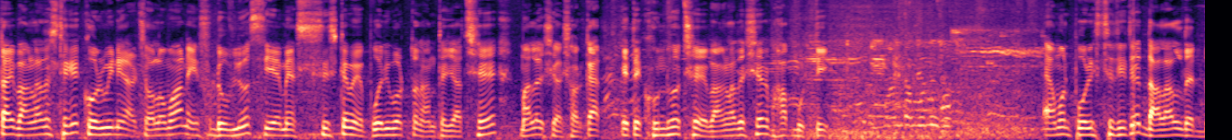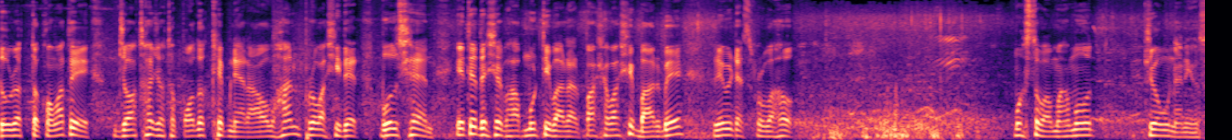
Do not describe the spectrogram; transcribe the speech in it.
তাই বাংলাদেশ থেকে কর্মী নেয়ার চলমান এফডব্লিউ সিএমএস সিস্টেমে পরিবর্তন আনতে যাচ্ছে মালয়েশিয়া সরকার। এতে ক্ষুণ্ণ হচ্ছে বাংলাদেশের ভাবমূর্তি। এমন পরিস্থিতিতে দালালদের দৌরাত্ম কমাতে যথাযথ পদক্ষেপ নেওয়ার আহ্বান প্রবাসীদের, বলছেন, এতে দেশের ভাবমূর্তি বাড়ার পাশাপাশি বাড়বে রেমিটেন্স প্রবাহ। মোস্তফা মাহমুদ, যমুনা নিউজ।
